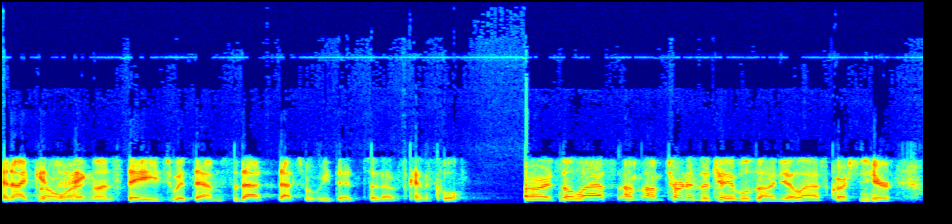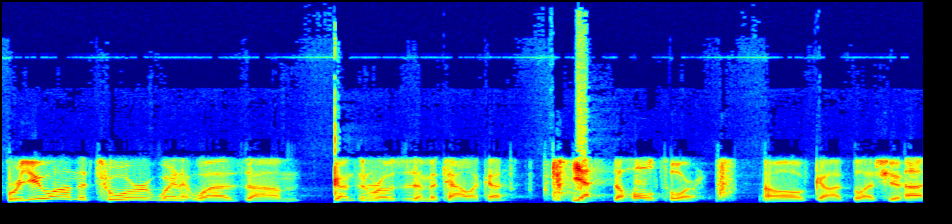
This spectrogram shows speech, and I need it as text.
and I'd get No to way. hang on stage with them. So that that's what we did. So that was kind of cool. All right, so last, I'm, I'm turning the tables on you. Last question here: Were you on the tour when it was um, Guns N' Roses and Metallica? Yes, the whole tour. Oh, God bless you. Uh,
